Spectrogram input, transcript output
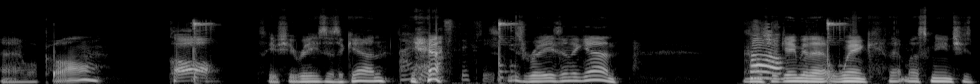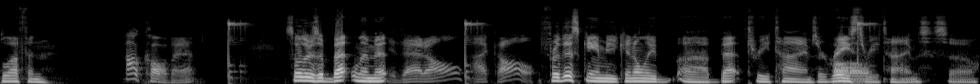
I will call. Call. See if she raises again. I Yeah, raise 50. she's raising again. Oh, Call. she gave me that wink. That must mean she's bluffing. I'll call that. So there's a bet limit. Is that all? I call. For this game, you can only uh, bet three times or raise Call. three times. So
